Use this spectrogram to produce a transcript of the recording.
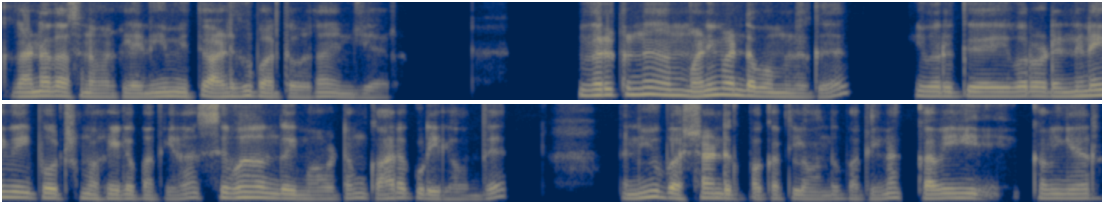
கண்ணதாசன் அவர்களை நியமித்து அழகு பார்த்தவர் தான் எம்ஜிஆர். இவருக்குன்னு மணிமண்டபம் இருக்கு. இவருக்கு இவரோட நினைவை போற்றும் வகையில் பார்த்தீங்கன்னா சிவகங்கை மாவட்டம் காரைக்குடியில் வந்து நியூ பஸ் ஸ்டாண்டுக்கு பக்கத்தில் வந்து பார்த்தீங்கன்னா கவி கவிஞர்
